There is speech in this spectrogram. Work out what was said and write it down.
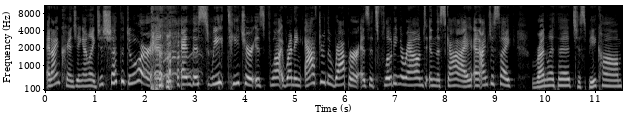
And I'm cringing. I'm like, just shut the door. And and this sweet teacher is fly- running after the wrapper as it's floating around in the sky, and I'm just like, run with it. Just be calm.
